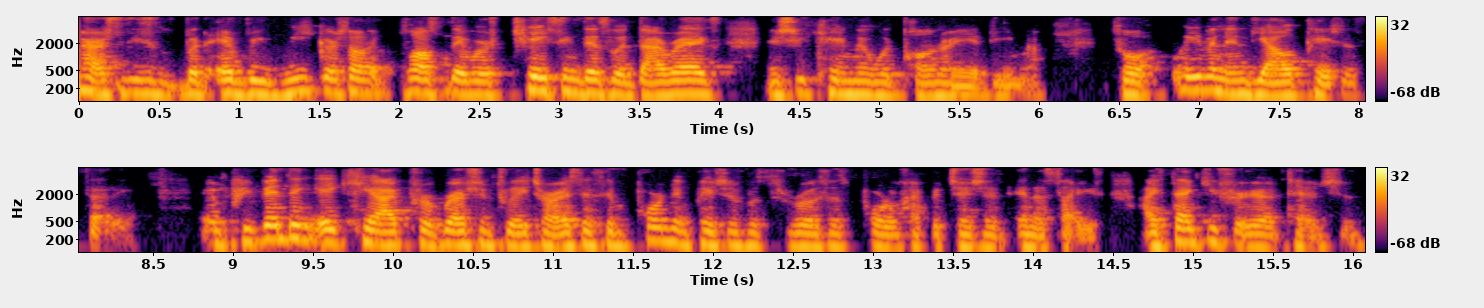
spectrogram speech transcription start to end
paracentesis, but every week or so. Plus, they were chasing this with diuretics, and she came in with pulmonary edema. So even in the outpatient setting. And preventing AKI progression to HRS is important in patients with cirrhosis, portal hypertension, and ascites. I thank you for your attention.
